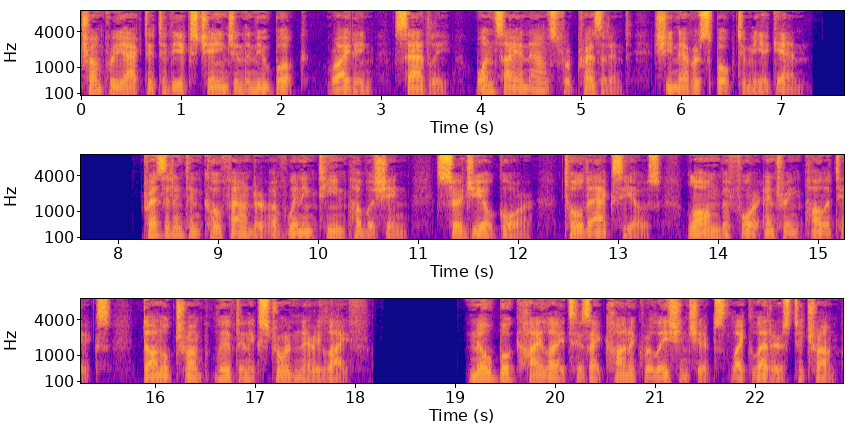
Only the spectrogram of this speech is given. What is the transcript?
Trump reacted to the exchange in the new book, writing, sadly, once I announced for president, she never spoke to me again. President and co-founder of Winning Team Publishing, Sergio Gor, told Axios, long before entering politics, Donald Trump lived an extraordinary life. No book highlights his iconic relationships like letters to Trump.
